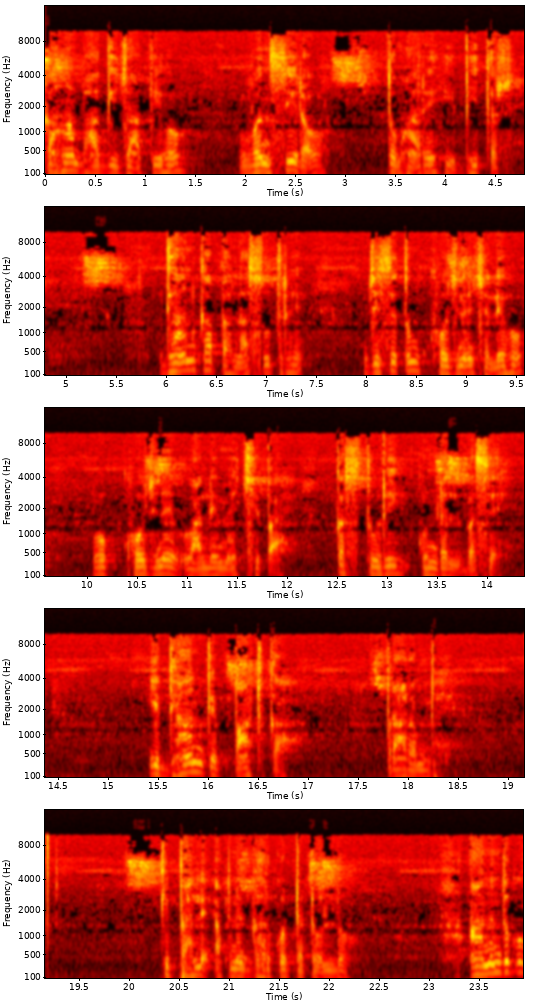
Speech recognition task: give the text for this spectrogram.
कहाँ भागी जाती हो, वंशी रहो, तुम्हारे ही भीतर से ध्यान का पहला सूत्र है, जिसे तुम खोजने चले हो, वो खोजने वाले में छिपा है, कस्तूरी कुंडल बसे। ये ध्यान के पाठ का प्रारंभ है, कि पहले अपने घर को टटोल लो आनंद को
